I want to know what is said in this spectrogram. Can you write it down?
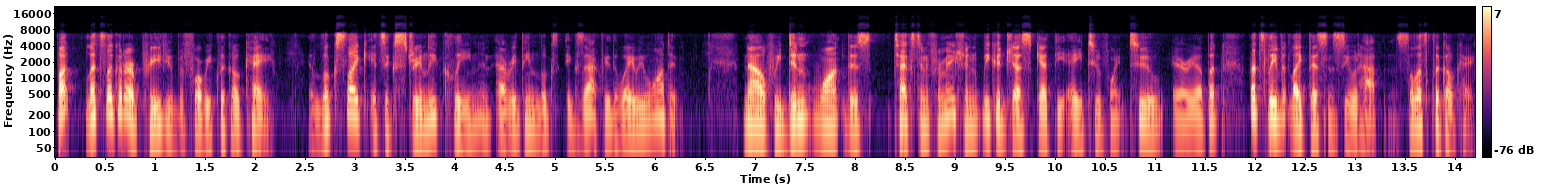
But let's look at our preview before we click OK. It looks like it's extremely clean and everything looks exactly the way we want it. Now, if we didn't want this text information, we could just get the A2.2 area, but let's leave it like this and see what happens. So let's click OK.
